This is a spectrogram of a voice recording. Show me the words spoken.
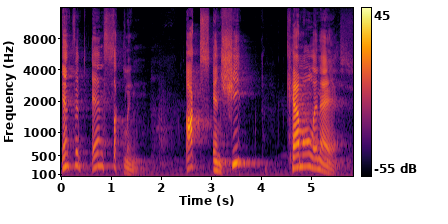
infant and suckling, ox and sheep, camel and ass.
